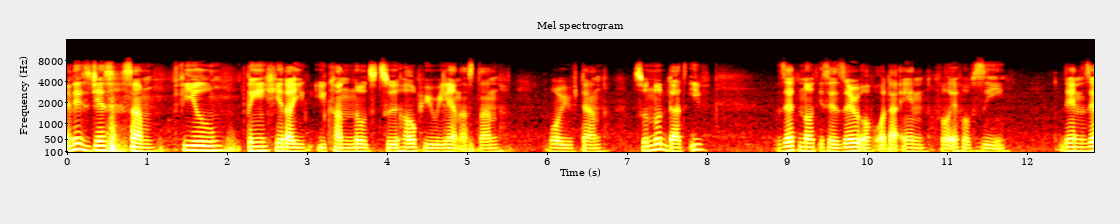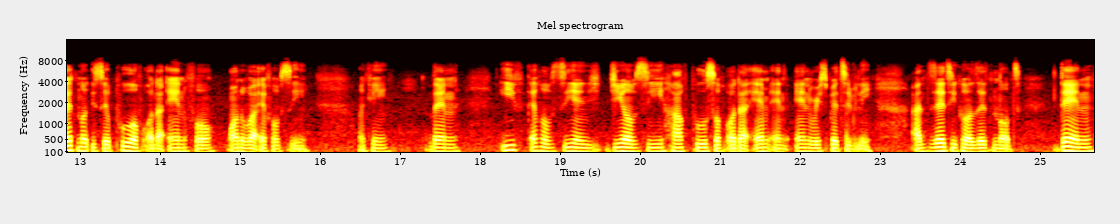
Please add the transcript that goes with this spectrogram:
And this is just some few things here that you, you can note to help you really understand what we've done. So note that if z naught is a zero of order n for f of z, then z naught is a pole of order n for 1 over f of z. Okay, then if f of z and g of z have poles of order m and n respectively at z equals z naught, then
